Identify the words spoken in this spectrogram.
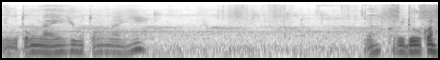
อยู่ตรงไหนอยู่ตรงไหน เดี๋ยวเข้าไปดูก่อน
